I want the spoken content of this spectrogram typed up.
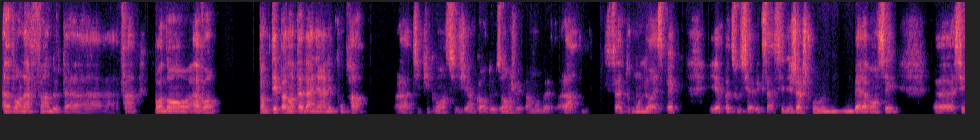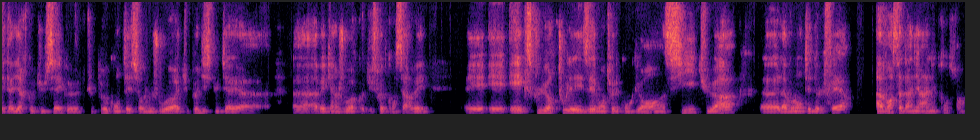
avant la fin de ta, enfin pendant, avant tant que tu n'es pas dans ta dernière année de contrat, voilà, typiquement, si j'ai encore deux ans, je vais pas m'engager. Voilà, ça, tout le monde le respecte et il n'y a pas de souci avec ça. C'est déjà, je trouve, une, belle avancée. Euh, c'est-à-dire que tu sais que tu peux compter sur le joueur et tu peux discuter euh, euh, avec un joueur que tu souhaites conserver et, exclure tous les éventuels concurrents si tu as la volonté de le faire avant sa dernière année de contrat.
